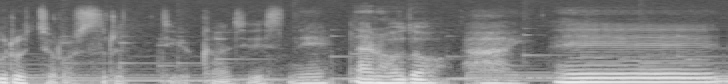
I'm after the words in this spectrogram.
うろちょろするっていう感じですね。なるほどはい、へえ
